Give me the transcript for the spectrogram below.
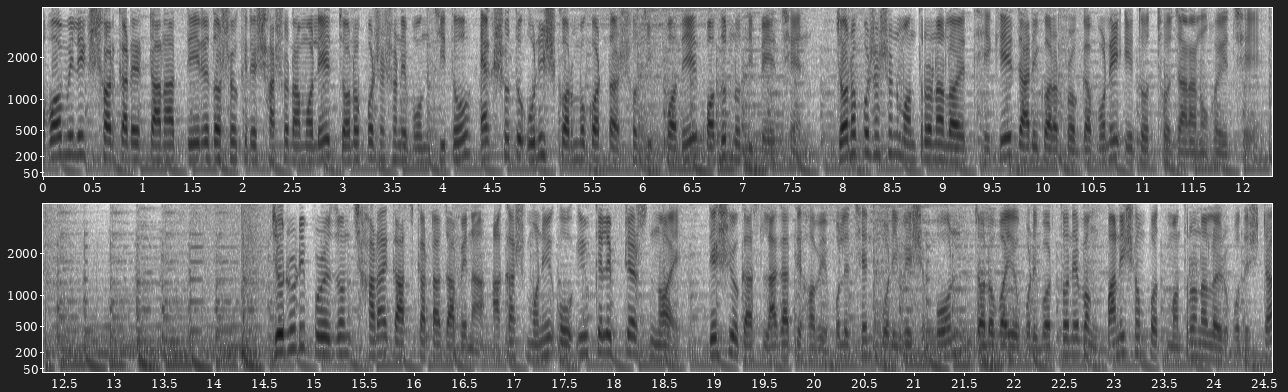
আওয়ামী লীগ সরকারের টানা দেড় দশকের শাসনামলে জনপ্রশাসনে বঞ্চিত একশত উনিশ কর্মকর্তা সচিব পদে পদোন্নতি পেয়েছেন। জনপ্রশাসন মন্ত্রণালয় থেকে জারি করা প্রজ্ঞাপনে এ তথ্য জানানো হয়েছে। জরুরি প্রয়োজন ছাড়া গাছ কাটা যাবে না। আকাশমণি ও ইউক্যালিপটাস নয়, দেশীয় গাছ লাগাতে হবে বলেছেন পরিবেশ, বন, জলবায়ু পরিবর্তন এবং পানি সম্পদ মন্ত্রণালয়ের উপদেষ্টা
